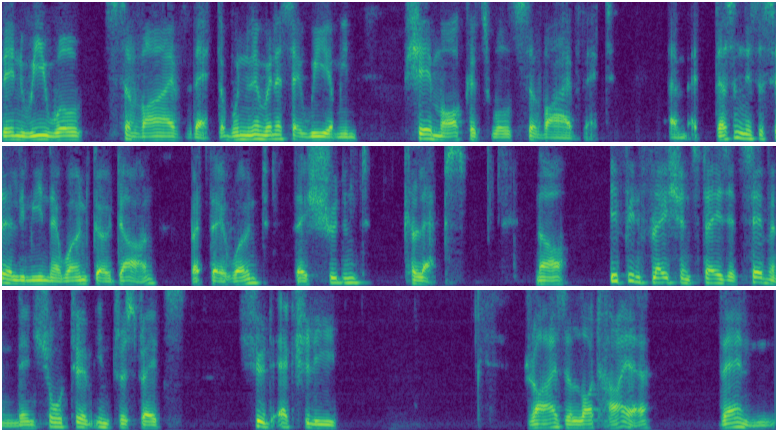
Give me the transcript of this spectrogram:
then we will survive that. When, when I say we, I mean share markets will survive that. Um, it doesn't necessarily mean they won't go down, but they won't, they shouldn't collapse. Now, if inflation stays at seven, then short term interest rates should actually rise a lot higher than,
